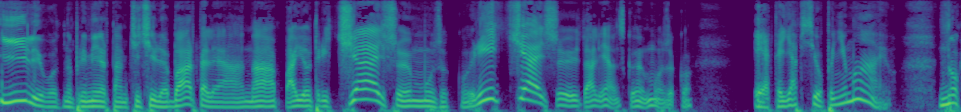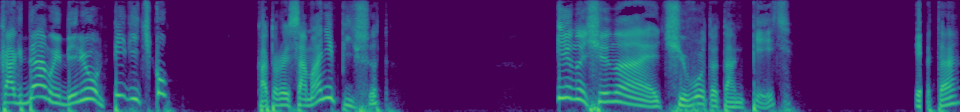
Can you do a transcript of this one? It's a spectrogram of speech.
или вот, например, там Чичиля Бартоля, она поет редчайшую музыку, редчайшую итальянскую музыку. Это я все понимаю. Но когда мы берем певичку, которая сама не пишет, и начинает чего-то там петь, это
